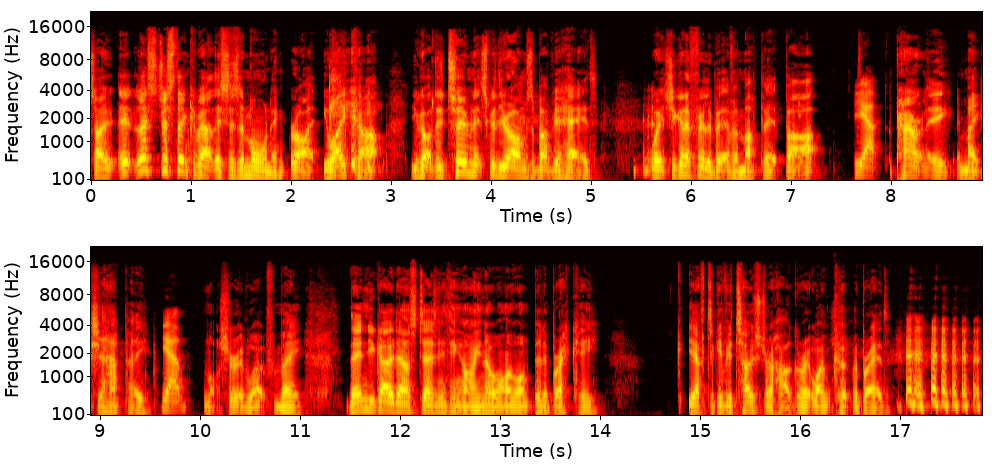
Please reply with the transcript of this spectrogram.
So it, let's just think about this as a morning. Right, you wake up, you've got to do two minutes with your arms above your head, which you're going to feel a bit of a muppet, but Yeah. apparently it makes you happy. Yeah. Not sure it'd work for me. Then you go downstairs and you think, oh, you know what I want? Bit of brekkie. You have to give your toaster a hug or it won't cook the bread.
